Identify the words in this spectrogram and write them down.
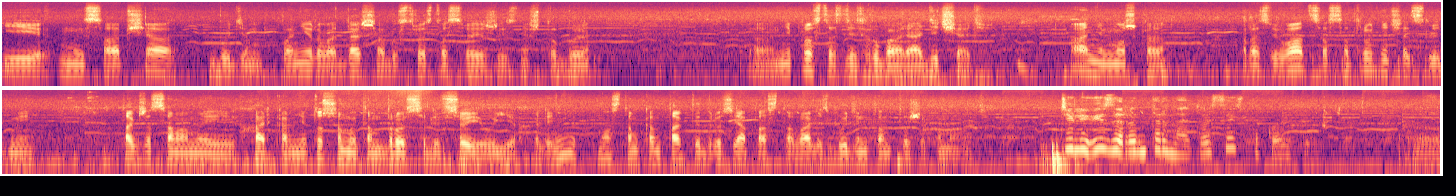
и мы сообща будем планировать дальше обустройство своей жизни, чтобы э, не просто здесь, грубо говоря, одичать, а немножко развиваться, сотрудничать с людьми. Так же самое мы и Харьков, не то, что мы там бросили все и уехали. Нет, у нас там контакты, друзья пооставались, будем там тоже помогать. Телевизор, интернет. У вас есть такое? Э,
